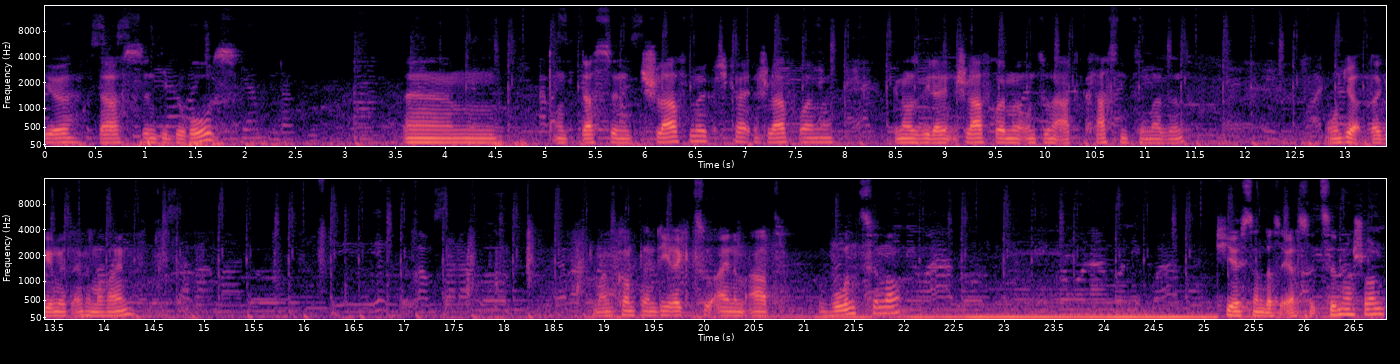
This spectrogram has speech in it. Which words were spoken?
Hier, das sind die Büros. Ähm, und das sind Schlafmöglichkeiten, Schlafräume. Genauso wie da hinten Schlafräume und so eine Art Klassenzimmer sind. Und ja, da gehen wir jetzt einfach mal rein. Man kommt dann direkt zu einem Art Wohnzimmer. Hier ist dann das erste Zimmer schon.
